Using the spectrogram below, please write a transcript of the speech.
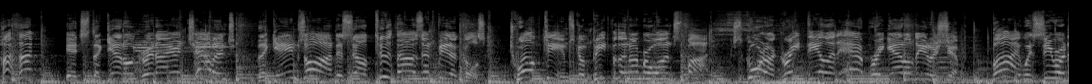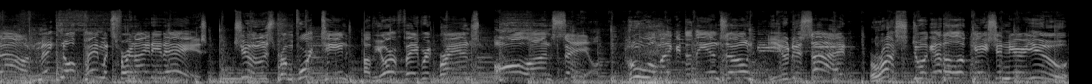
hut hut. It's the Gettel Gridiron Challenge. The game's on to sell 2,000 vehicles. 12 teams compete for the number one spot. Score a great deal at every Gettel dealership. Buy with zero down. Make no payments for 90 days. Choose from 14 of your favorite brands, all on sale. Who will make it to the end zone? You decide. Rush to a Gettel location near you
